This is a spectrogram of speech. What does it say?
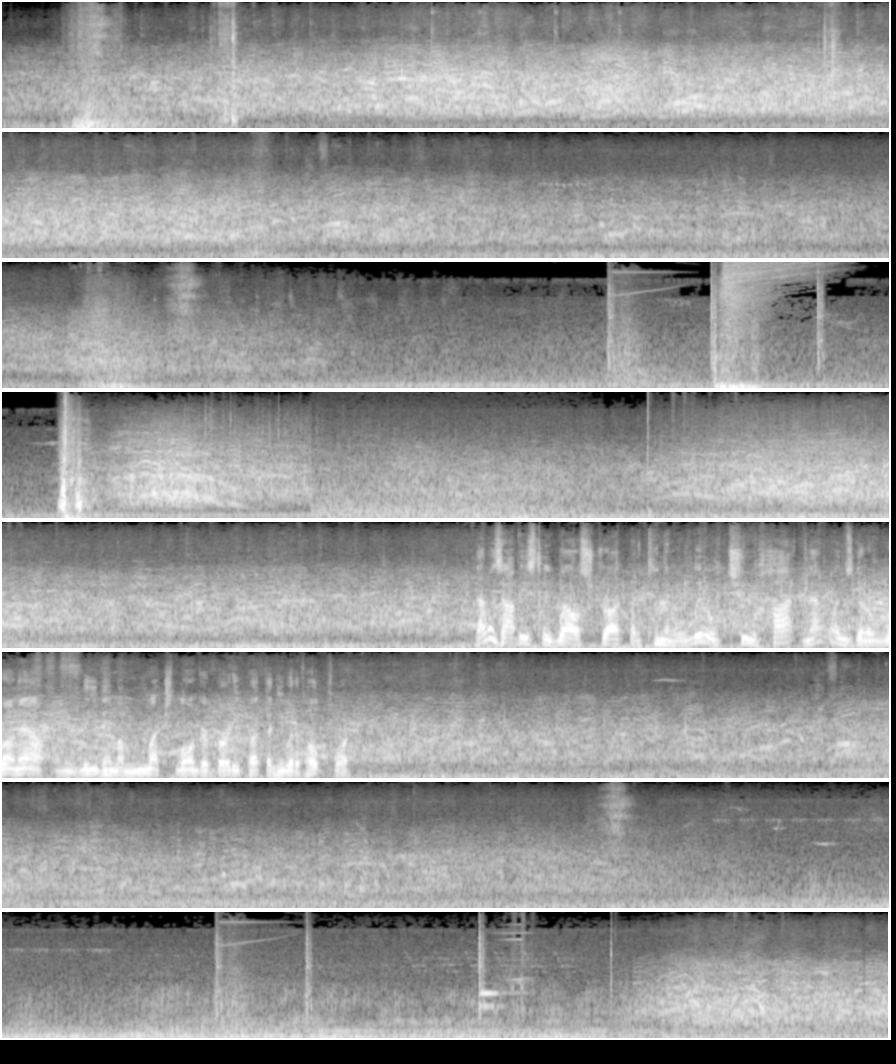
Was obviously well struck, but it came in a little too hot, and that one's going to run out and leave him a much longer birdie putt than he would have hoped for.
